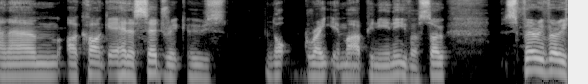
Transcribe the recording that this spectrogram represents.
and um, I can't get ahead of Cedric, who's not great in my opinion either." So it's very, very.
